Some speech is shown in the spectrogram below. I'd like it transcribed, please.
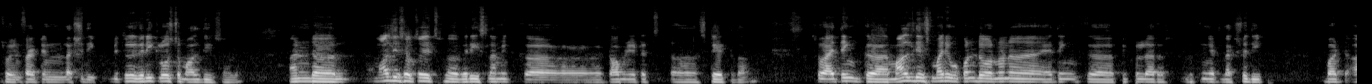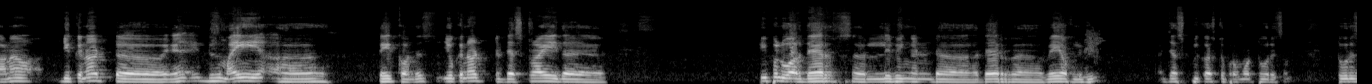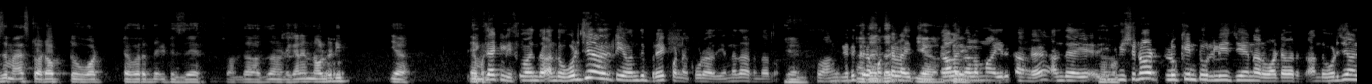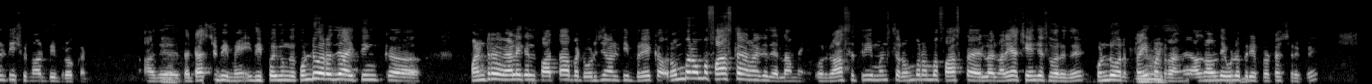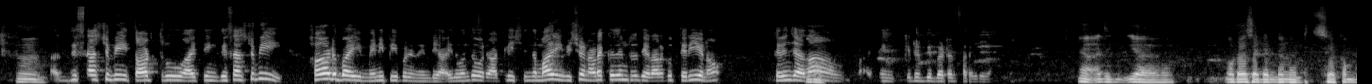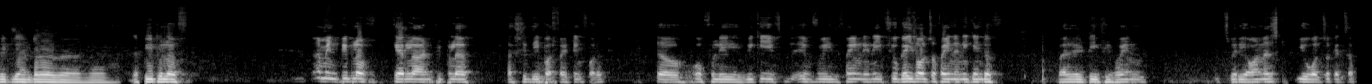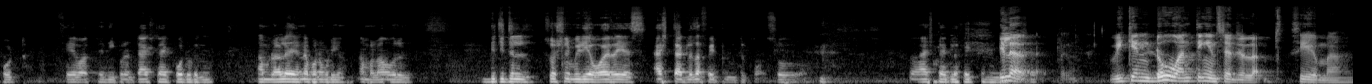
so in fact in Lakshadweep with very close to Maldives and Maldives also it's very Islamic dominated state தான். ஸோ ஐ திங்க் மால்தீவ்ஸ் மாதிரி கொண்டு வரணும்னு I think people are looking at Lakshadweep but ஆனால் you cannot uh, this is my uh, take on this you cannot destroy the people who are there uh, living and their way of living just because to promote tourism tourism has to adopt to whatever it is there so அந்த அதுதான் நினைக்கிறேன் and already yeah Exactly so அந்த அந்த ஒரிஜினாலிட்டியை வந்து break பண்ண கூடாது என்னதான் இருந்தாலும். சோ அங்க இருக்கிற மக்கள் ஐ திங்க் காலகாலமா இருக்காங்க. அந்த we should not look into religion or whatever அந்த originality should not be broken. அது that has to be may இது இப்போ இவங்க கொண்டு வரது ஐ திங்க் பண்ற வேலைகள் பார்த்தா பட் ஒரிஜினாலிட்டி பிரேக் ரொம்ப ரொம்ப ஃபாஸ்டா நடக்குது எல்லாமே. ஒரு லாஸ்ட் த்ரீ மந்த்ஸ்ல ரொம்ப ரொம்ப ஃபாஸ்டா எல்லாம் நிறைய சேஞ்சஸ் வருது. கொண்டு வர ட்ரை பண்றாங்க. அதனால தான் இவ்வளவு பெரிய ப்ரொடெஸ்ட் இருக்கு. This has to be thought through I think this has to be heard by many people in India இது வந்து ஒரு அட்லீஸ்ட் இந்த மாதிரி விஷயம் நடக்குதுன்றது எல்லாருக்கும் தெரியணும். தெரிஞ்சாதான் I think it be better for every it's uh, completely under uh, the people of I mean, people of Kerala and people of Lakshadweep are fighting for it. So hopefully, we can, if if we find any, if you guys also find any kind of validity, if you find it's very honest, you also can support save and tag tag போட்டு விடுங்க நம்மளால என்ன பண்ண முடியும் நம்மளாம் ஒரு digital social media warriors ஹேஷ்டேக்ல தான் ஃபைட் பண்ணிட்டு இருக்கோம் ஸோ ஹேஷ்டேக்ல ஃபைட் பண்ணுங்க இல்ல we can do one thing instead see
